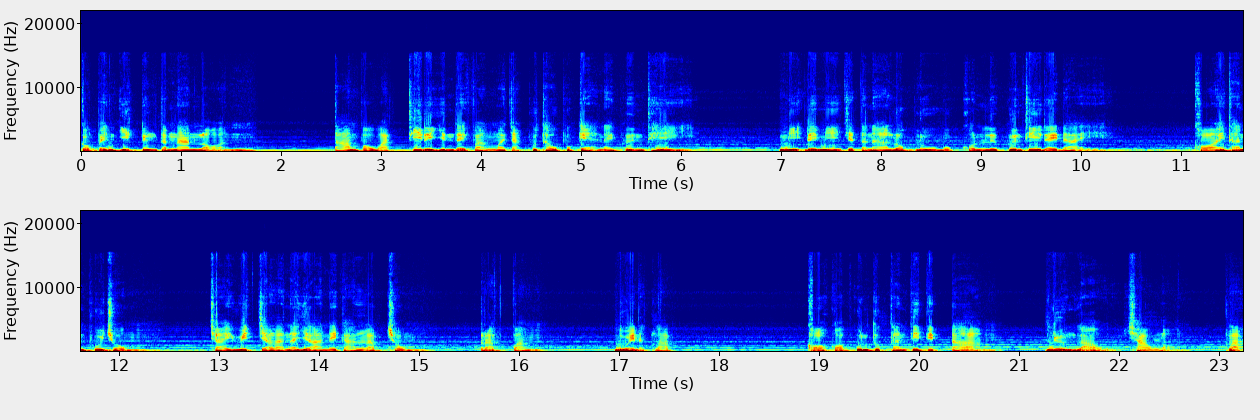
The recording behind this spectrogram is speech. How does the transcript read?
ก็เป็นอีกหนึ่งตำนานหลอน ตามประวัติที่ได้ยินได้ฟังมาจากผู้เฒ่าผู้แก่ในพื้นที่ มิได้มีเจตนาลบหลู่บุคคลหรือพื้นที่ใด ๆ ขอให้ท่านผู้ชม ใช้วิจารณญาณในการรับชม รับฟัง ด้วยนะครับ ขอขอบคุณทุกท่านที่ติดตาม เรื่องเล่าชาวหลอนครับ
